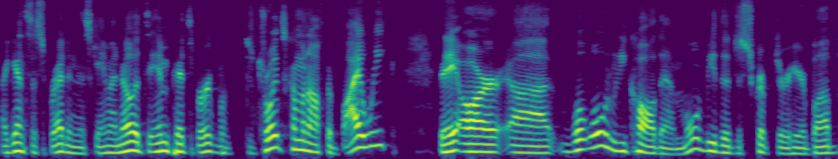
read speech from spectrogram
against the spread in this game. I know it's in Pittsburgh, but Detroit's coming off the bye week. They are uh, what what would we call them? What would be the descriptor here, Bub?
